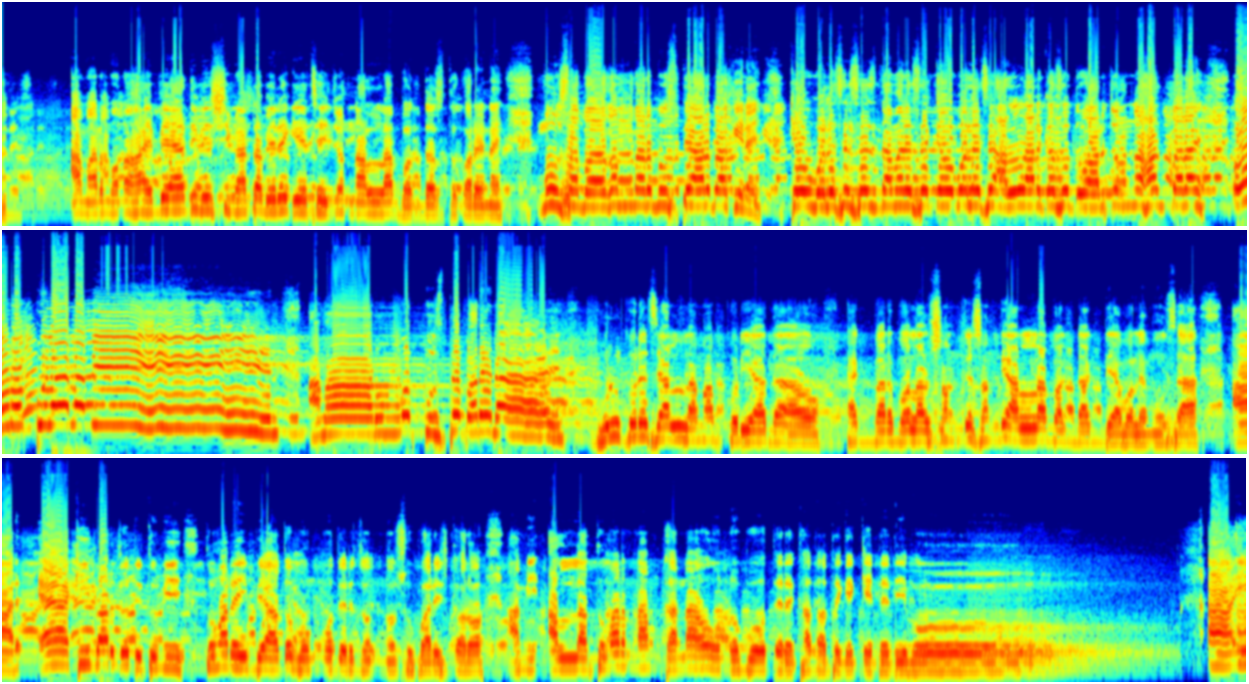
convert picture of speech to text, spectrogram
আমার মনে হয় বেয়াদিবির সীমাটা বেড়ে গিয়েছে, এই জন্য আল্লাহ বরদাস্ত করে নাই। মুসা পয়গম্বর বুঝতে আর বাকি নাই। কেউ বলেছে, সেজদা মেরেছে, কেউ বলেছে, আল্লাহর কাছে দোয়ার জন্য হাত বাড়ায়। ও রব্বুল আলামিন, আমার উম্মত বুঝতে পারে নাই। ভুল করেছে, আল্লাহ মাফ করিয়া দাও। একবার বলার সঙ্গে সঙ্গে আল্লাহ পাক ডাক দেয়া বলে, মুসা, আর একইবার যদি তুমি তোমার এই বেয়াদব উম্মতের জন্য সুপারিশ করো, আমি আল্লাহ তোমার নাম ও নবুয়তের খাতা থেকে কেটে দিব।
